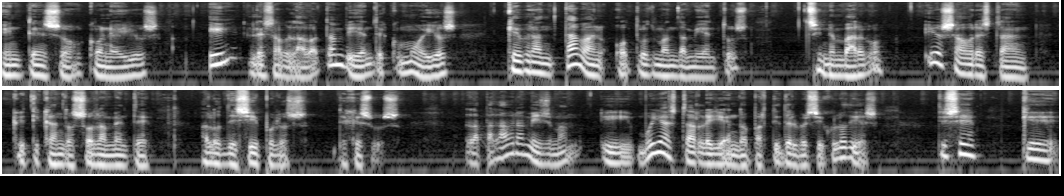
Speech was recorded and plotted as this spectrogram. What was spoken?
intenso con ellos y les hablaba también de cómo ellos quebrantaban otros mandamientos. Sin embargo, ellos ahora están criticando solamente a los discípulos de Jesús. La palabra misma, y voy a estar leyendo a partir del versículo 10, dice que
